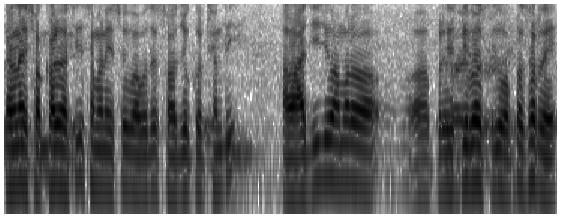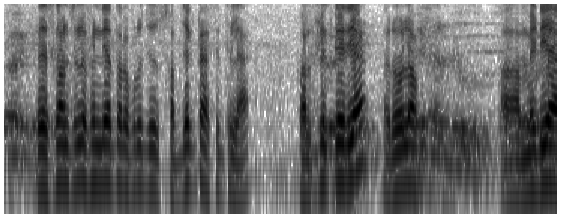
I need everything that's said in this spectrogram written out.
କାରଣ ଏ ସକାଳୁ ଆସିକି ସେମାନେ ଏସବୁ ବାବଦରେ ସହଯୋଗ କରିଛନ୍ତି। ଆଉ ଆଜି ଯେଉଁ ଆମର ପ୍ରେସ୍ ଦିବସ ଯେଉଁ ଅବସରରେ ପ୍ରେସ୍ କାଉନସିଲ୍ ଅଫ୍ ଇଣ୍ଡିଆ ତରଫରୁ ଯେଉଁ ସବଜେକ୍ଟ ଆସିଥିଲା conflict area role of media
